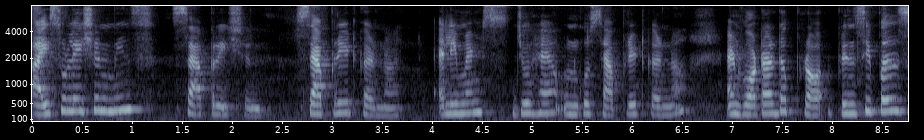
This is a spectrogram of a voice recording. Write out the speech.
Isolation means separation, separate karna, elements जो हैं उनको सेपरेट करना and what are the principles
